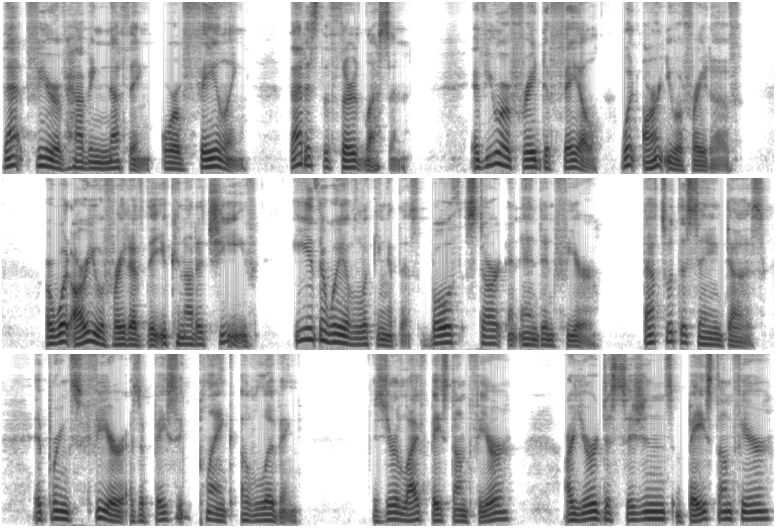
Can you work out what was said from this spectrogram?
That fear of having nothing or of failing, that is the third lesson. If you are afraid to fail, what aren't you afraid of? Or what are you afraid of that you cannot achieve? Either way of looking at this, both start and end in fear. That's what the saying does. It brings fear as a basic plank of living. Is your life based on fear? Are your decisions based on fear?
